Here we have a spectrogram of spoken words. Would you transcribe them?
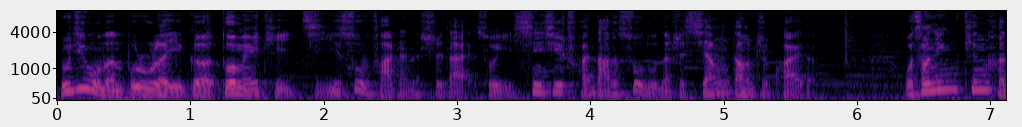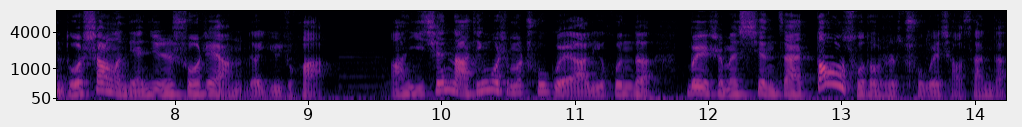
如今我们步入了一个多媒体急速发展的时代，所以信息传达的速度那是相当之快的。我曾经听很多上了年纪人说这样的一句话。啊，以前哪听过什么出轨啊、离婚的？为什么现在到处都是出轨小三的？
